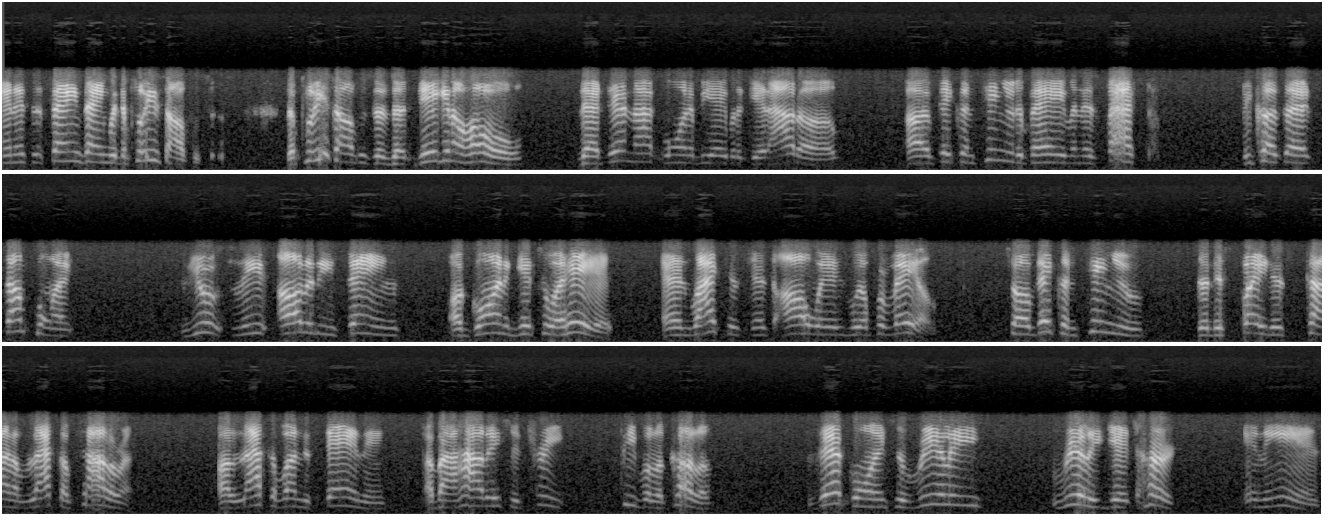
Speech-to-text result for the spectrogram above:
And it's the same thing with the police officers the police officers are digging a hole that they're not going to be able to get out of uh, if they continue to behave in this fashion. Because at some point, you these, all of these things are going to get to a head, and righteousness always will prevail. So if they continue to display this kind of lack of tolerance, a lack of understanding about how they should treat people of color, they're going to really, really get hurt in the end.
